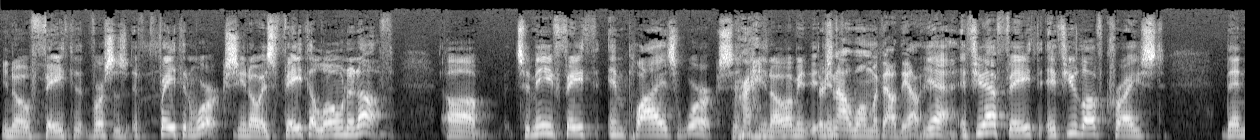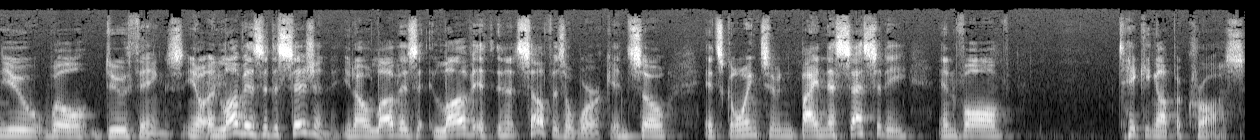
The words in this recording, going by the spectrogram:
you know faith versus faith and works. You know, is faith alone enough? Uh, to me, faith implies works. And, Right. You know, I mean, There's if- not one without the other. yeah, if you have faith, if you love Christ, then you will do things. You know, and love is a decision. You know, love is love in itself is a work, and so it's going to by necessity involve taking up a cross,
